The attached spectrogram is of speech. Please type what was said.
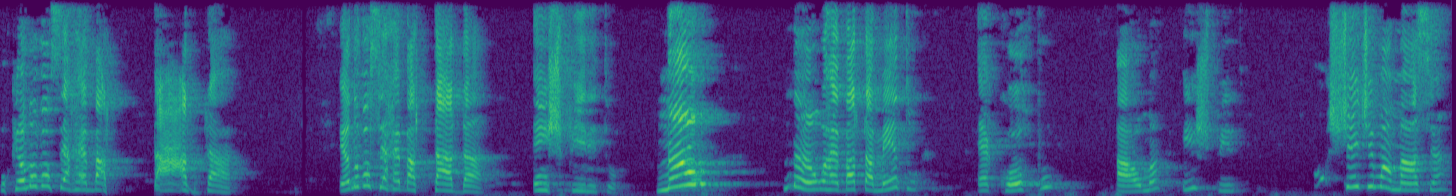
Porque eu não vou ser arrebatada. Eu não vou ser arrebatada em espírito. Não, não. O arrebatamento é corpo, alma e espírito. Oxente, mamácia.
